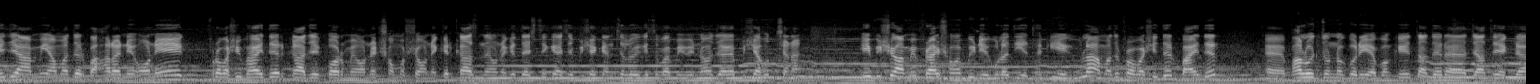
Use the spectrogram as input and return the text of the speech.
এই যে আমি আমাদের বাহারানে অনেক প্রবাসী ভাইদের কাজে কর্মে অনেক সমস্যা, অনেকের কাজ নেই অনেকের দেশ থেকে আছে ভিসা ক্যান্সেল হয়ে গেছে বা বিভিন্ন জায়গায় ভিসা হচ্ছে না। এই বিষয়ে আমি প্রায় সময় ভিডিওগুলো দিয়ে থাকি। এগুলো আমাদের প্রবাসীদের, ভাইদের ভালোর জন্য করি এবং কি তাদের যাতে একটা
